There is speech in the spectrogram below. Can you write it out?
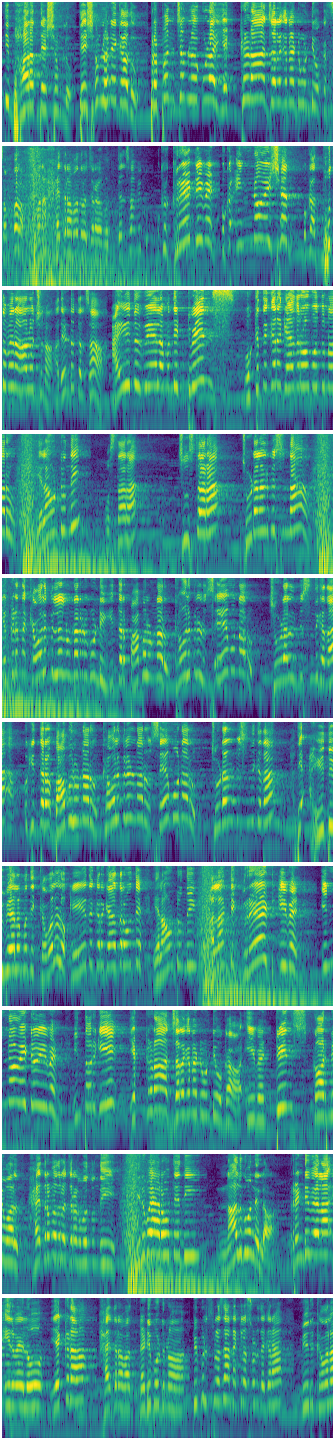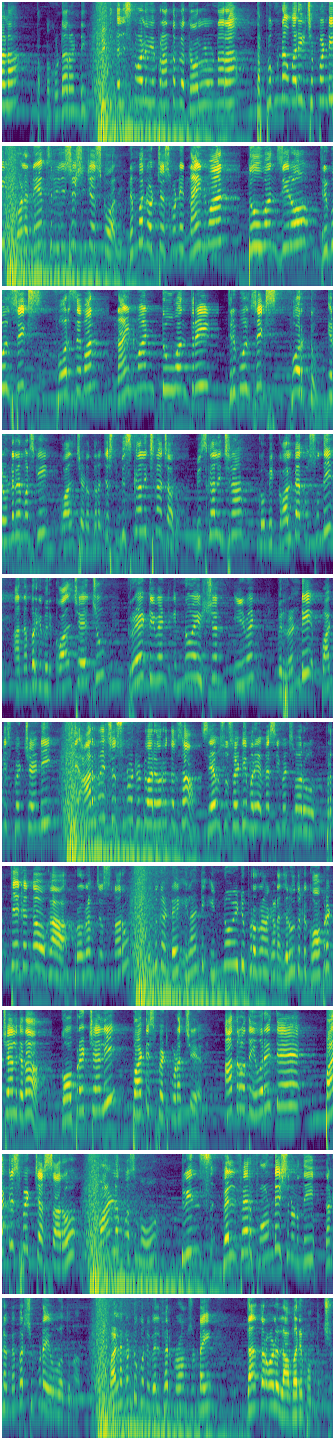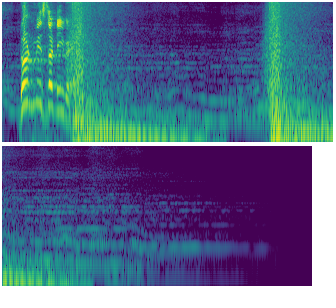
పూర్తి భారతదేశంలో దేశంలోనే కాదు ప్రపంచంలో కూడా ఎక్కడా జరగనటువంటి ఒక సంబరం మన హైదరాబాద్లో జరగబోతుంది. తెలుసా మీకు? ఒక గ్రేట్ ఈవెంట్ ఒక ఇన్నోవేషన్ ఒక అద్భుతమైన ఆలోచన. అదేంటో తెలుసా? ఐదు వేల మంది ట్విన్స్ ఒక దగ్గర గ్యాదర్ అవబోతున్నారు. ఎలా ఉంటుంది? వస్తారా? చూస్తారా? చూడాలనిపిస్తుందా? ఎక్కడన్నా కవల ఇద్దరు పాపలు ఉన్నారు కవల పిల్లలు సేమ్ ఉన్నారు. చూడాలనిపిస్తుంది కదా? ఒక ఇద్దరు బాబులు ఉన్నారు కవల పిల్లలు ఉన్నారు సేమ్ ఉన్నారు. చూడాలనిపిస్తుంది కదా? అదే ఐదు వేల మంది కవలలు ఒకే దగ్గర గ్యాదర్ అవుతే ఎలా ఉంటుంది? అలాంటి గ్రేట్ ఈవెంట్ ఇన్నోవేటివ్ ఈవెంట్ ఇంతవరకు ఎక్కడా జరగనటువంటి ఒక ఈవెంట్ ట్విన్స్ కార్నివాల్ హైదరాబాద్లో జరగబోతుంది. ఇరవై ఆరవ తేదీ. నాలుగో నెల రెండు వేల ఇరవైలో ఎక్కడ? హైదరాబాద్ నడిబొడ్డున పీపుల్స్ ప్లాజా నెక్లెస్ రోడ్ దగ్గర. మీరు కవలాలా? తప్పకుండా రండి. మీకు తెలిసిన వాళ్ళు మీ ప్రాంతంలో కవలలు ఉన్నారా? తప్పకుండా మరీ చెప్పండి. వాళ్ళ నేమ్స్ రిజిస్ట్రేషన్ చేసుకోవాలి. నెంబర్ నోట్ చేసుకోండి. Nine one two one zero triple six four seven nine one two one three triple six four two. ఈ రెండు నెంబర్స్కి కాల్ చేయడం ద్వారా జస్ట్ మిస్ కాల్ ఇచ్చినా చాలు. మిస్ కాల్ ఇచ్చినా మీకు కాల్ బ్యాక్ వస్తుంది. ఆ నెంబర్కి మీరు కాల్ చేయొచ్చు. గ్రేట్ ఈవెంట్ ఇన్నోవేషన్ ఈవెంట్ మీరు రండి పార్టిసిపేట్ చేయండి. ఇది ఆర్గనైజ్ చేస్తున్నటువంటి వారు ఎవరో తెలుసా? సేవ్ సొసైటీ మరియు ఎంఎస్ ఈవెంట్స్ వారు ప్రత్యేకంగా ఒక ప్రోగ్రామ్ చేస్తున్నారు. ఎందుకంటే ఇలాంటి ఇన్నోవేటివ్ ప్రోగ్రామ్ అక్కడ జరుగుతుంటే కోఆపరేట్ చేయాలి కదా. కోఆపరేట్ చేయాలి పార్టిసిపేట్ కూడా చేయాలి. ఆ తర్వాత ఎవరైతే పార్టిసిపేట్ చేస్తారో వాళ్ళ కోసము ట్విన్స్ వెల్ఫేర్ ఫౌండేషన్ ఉంది. దాంట్లో మెంబర్షిప్ కూడా ఇవ్వబోతున్నారు. వాళ్ళకంటూ కొన్ని వెల్ఫేర్ ప్రోగ్రామ్స్ ఉంటాయి. దాని ద్వారా వాళ్ళు లాభాన్ని పొందొచ్చు. Don't miss that event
